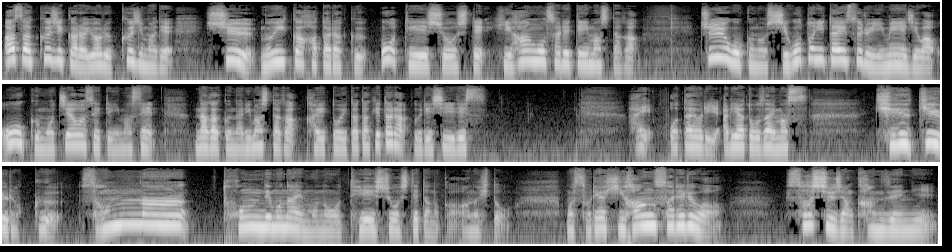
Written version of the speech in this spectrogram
朝9時から夜9時まで週6日働くを提唱して批判をされていましたが中国の仕事に対するイメージは多く持ち合わせていません。長くなりましたが回答いただけたら嬉しいです。はいお便りありがとうございます996そんなとんでもないものを提唱してたのかあの人まあ、そりゃ批判されるわ。サッシュじゃん、完全に。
